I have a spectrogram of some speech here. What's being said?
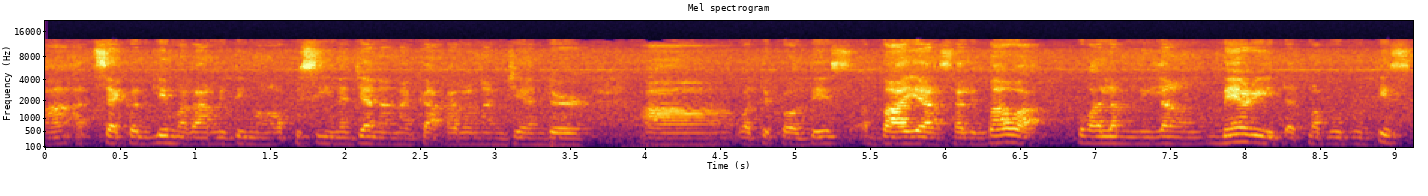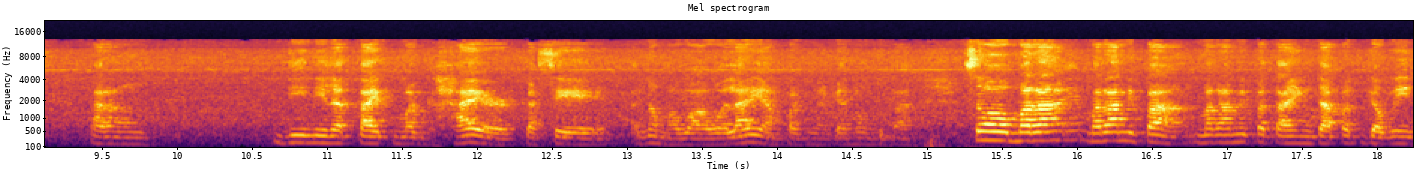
Ah, at secondly, marami ding mga opisina dyan na nagkakaroon ng gender, ah, what they call this, bias. Halimbawa, kung alam nilang married at mabubuntis, parang di nila type mag-hire kasi ano mawawala yan pag na ganun, di ba? So marami, marami pa, marami pa tayong dapat gawin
